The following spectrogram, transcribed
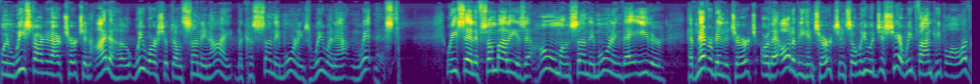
when we started our church in Idaho, we worshiped on Sunday night because Sunday mornings we went out and witnessed. We said if somebody is at home on Sunday morning, they either have never been to church or they ought to be in church, and so we would just share. We'd find people all over.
